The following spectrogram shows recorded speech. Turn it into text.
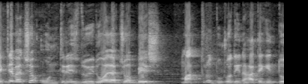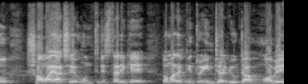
দেখতে পাচ্ছ, উনত্রিশ দুই দু হাজার চব্বিশ। মাত্র দুটো দিন হাতে কিন্তু সময় আছে। উনত্রিশ তারিখে তোমাদের কিন্তু ইন্টারভিউটা হবে।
